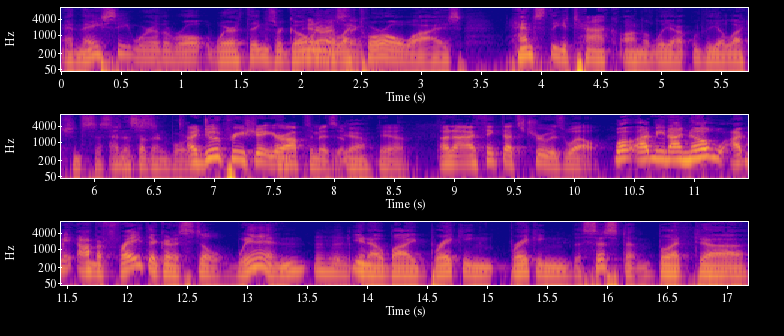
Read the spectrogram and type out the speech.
and they see where the role where things are going electoral wise. Hence the attack on the, the election system And the southern border. I do appreciate your And- optimism. yeah. Yeah. And I think that's true as well. Well, I mean, I know. I mean, I'm afraid they're going to still win, Mhm. you know, by breaking breaking the system. But uh,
